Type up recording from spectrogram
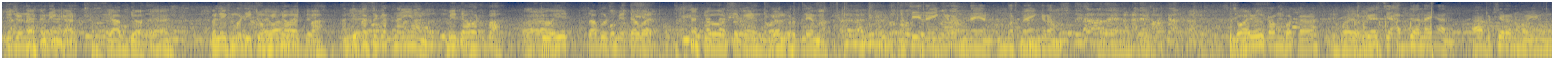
Dito na kuning card. Si Abdo. Yeah. Balik mo dito, may dawat ba? Hindi ba sagat na yan? May dawat ba? Ah. 2.8, tapos may tawad. 2.7, walang problema. Kasi 9 gram na yan, almost 9 gram. So I will come back will. Okay, si Abdo na yan. Ah, batsiran mo yung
